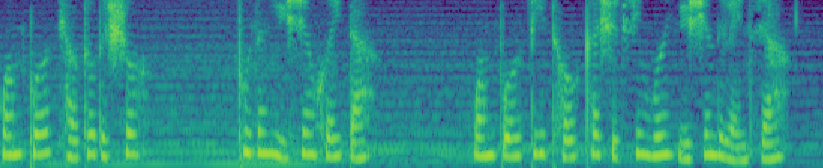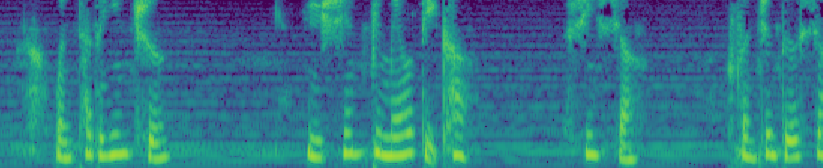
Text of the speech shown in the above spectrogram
王博挑逗地说：“不等雨轩回答，王博低头开始亲吻雨轩的脸颊，吻她的阴唇。雨轩并没有抵抗，心想：反正德孝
